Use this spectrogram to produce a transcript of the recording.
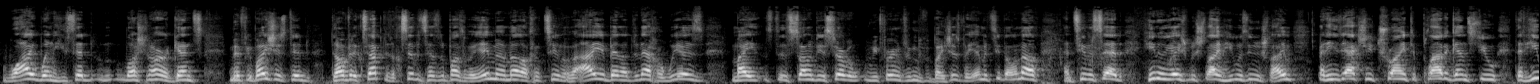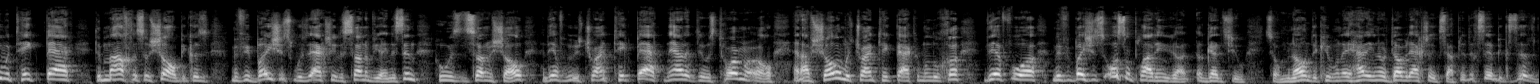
why when he said Lashon Hara against Mephibosheth did David accepted. The Chassid says in the Where is my the son of your servant referring to Mephibosheth? And Tziva said, He knew Yesh B'Shleim, he was in Yerushalayim, and he's actually trying to plot against you that he would take back the Malchus of Shaul, because Mephibosheth was actually the son of Yonasan, who was the son of Shaul, and therefore he was trying to take back, now that there was turmoil, and Avshalom was trying to take back the Malucha, therefore Mephibosheth is also plotting against you. So, no, the Kivunei, how do you know David actually accepted? Because it says,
